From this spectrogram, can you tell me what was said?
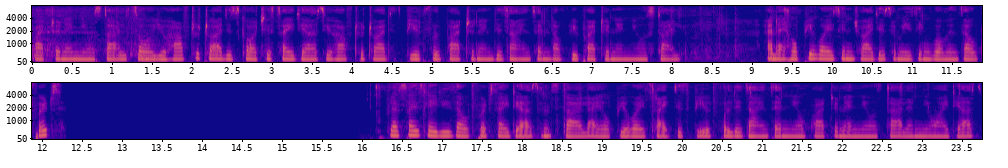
pattern and new style. So you have to try these gorgeous ideas. You have to try this beautiful pattern and designs and lovely pattern and new style and I hope you guys enjoy these amazing women's outfits. Plus size ladies outfits ideas and style. I hope you guys like these beautiful designs and new pattern and new style and new ideas.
